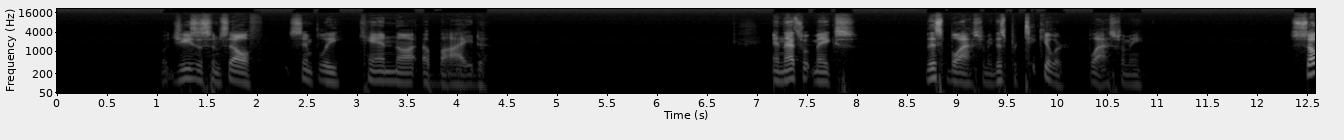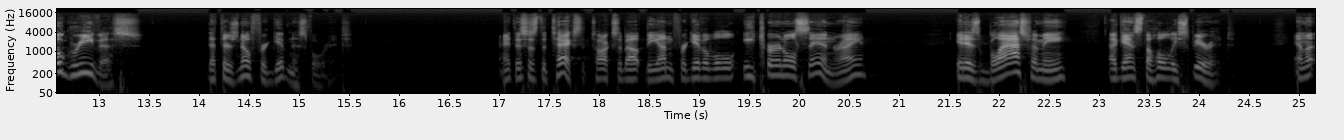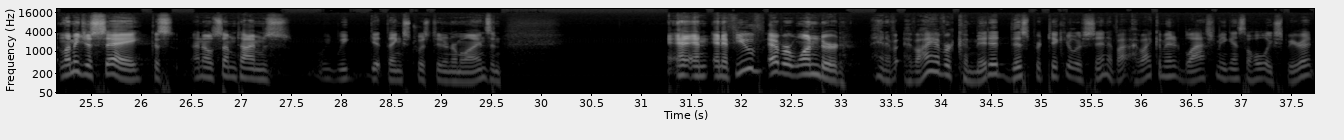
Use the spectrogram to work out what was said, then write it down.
what Jesus himself simply cannot abide. And that's what makes this blasphemy, this particular blasphemy so grievous that there's no forgiveness for it. Right? This is the text that talks about the unforgivable eternal sin, right? It is blasphemy against the Holy Spirit. And let, let me just say, because I know sometimes we, we, get things twisted in our minds, and, and, and if you've ever wondered, man, have, have I ever committed this particular sin? Have I, have I committed blasphemy against the Holy Spirit?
